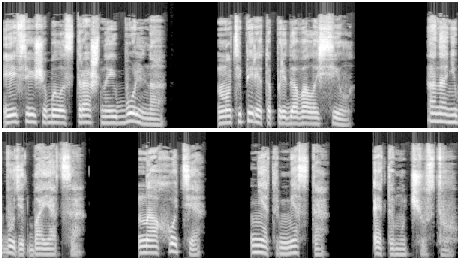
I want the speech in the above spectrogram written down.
Ей все еще было страшно и больно, но теперь это придавало сил. Она не будет бояться. На охоте нет места этому чувству.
